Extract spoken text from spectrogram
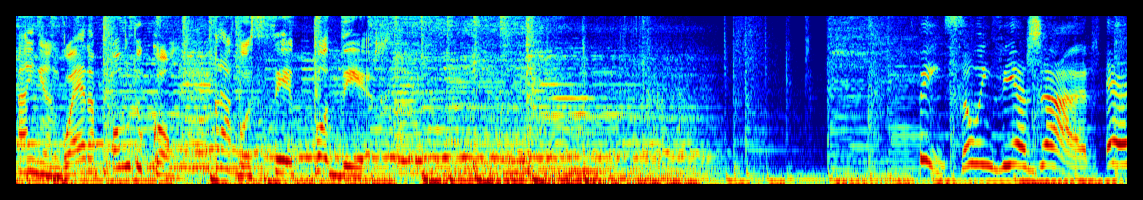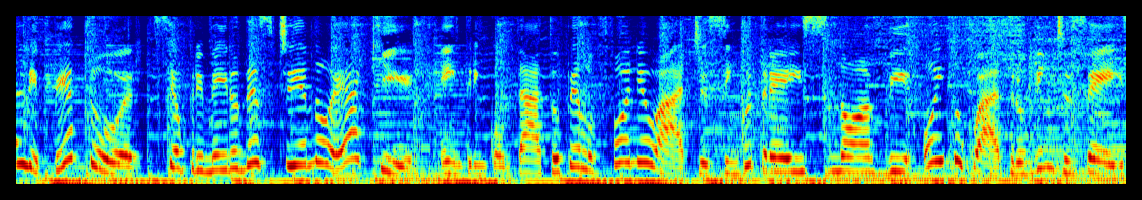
anhanguera.com para você poder. Pensou em viajar? LP Tour. Seu primeiro destino é aqui. Entre em contato pelo fone WhatsApp 5398426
